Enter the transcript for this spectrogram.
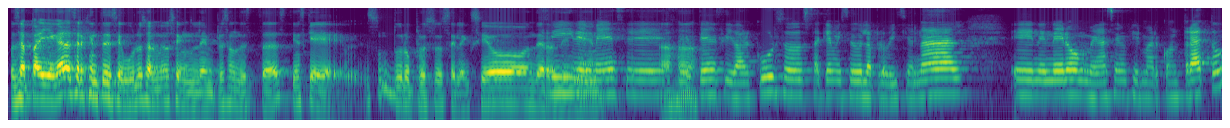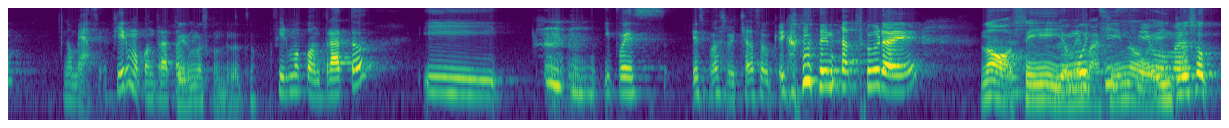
O sea, para llegar a ser agente de seguros, al menos en la empresa donde estás, tienes que... Es un duro proceso de selección, de Sí, de meses, Ajá. tienes que llevar cursos, saqué mi cédula provisional, en enero me hacen firmar contrato, no me hacen, firmo contrato. Firmas contrato. Firmo contrato y, y pues es más rechazo que con de Natura, ¿eh? No, sí, yo me imagino. Muchísimo güey. más. Incluso,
